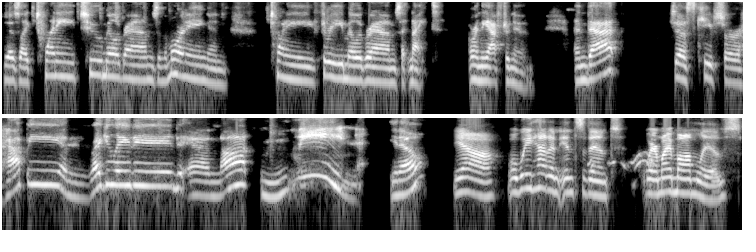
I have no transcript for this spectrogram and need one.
She has like 22 milligrams in the morning and 23 milligrams at night or in the afternoon. And that just keeps her happy and regulated and not mean, you know? Yeah. Well, we had an incident where my mom lives.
